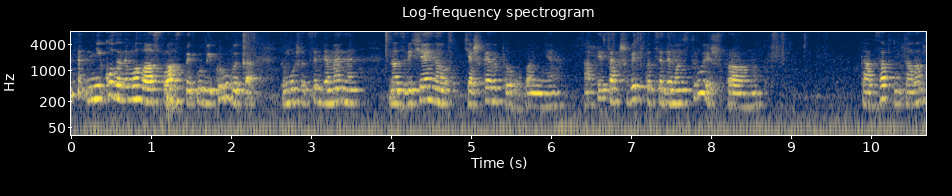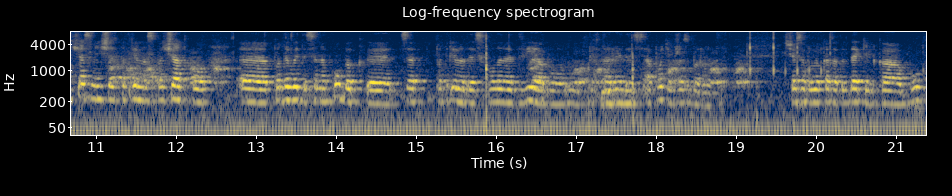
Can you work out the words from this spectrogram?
ніколи не могла скласти кубик Рубика, тому що це для мене надзвичайно тяжке випробування. А ти так швидко це демонструєш вправно. Так, заплутала. Зараз мені ще потрібно спочатку е, подивитися на кубик, е, це потрібно десь хвилини дві або ну, півтори десь, а потім вже збирати. Зараз я буду казати декілька букв,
